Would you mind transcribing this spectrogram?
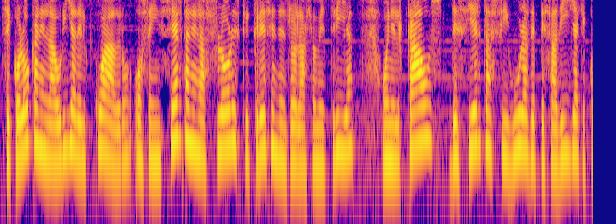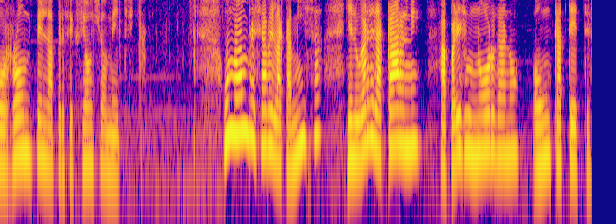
se colocan en la orilla del cuadro o se insertan en las flores que crecen dentro de la geometría o en el caos de ciertas figuras de pesadilla que corrompen la perfección geométrica. Un hombre se abre la camisa y en lugar de la carne aparece un órgano o un catéter.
